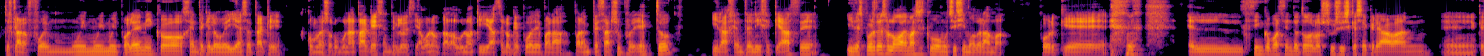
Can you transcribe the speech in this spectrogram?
Entonces, claro, fue muy, muy, muy polémico. Gente que lo veía ese ataque como eso, como un ataque, gente que lo decía, bueno, cada uno aquí hace lo que puede para, empezar su proyecto y la gente elige qué hace. Y después de eso luego además es que hubo muchísimo drama, porque el 5% de todos los sushis que se creaban, eh, que,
